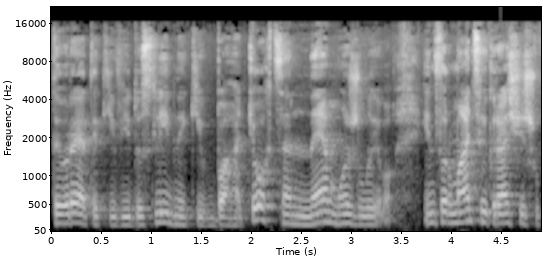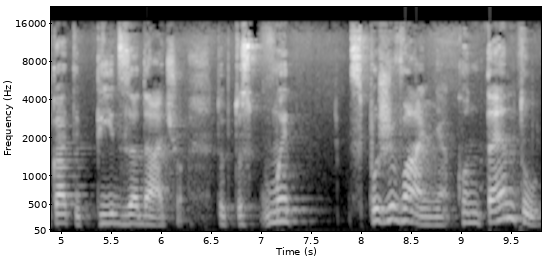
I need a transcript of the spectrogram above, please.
теоретиків і дослідників багатьох, це неможливо. Інформацію краще шукати під задачу. Тобто, ми споживання контенту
